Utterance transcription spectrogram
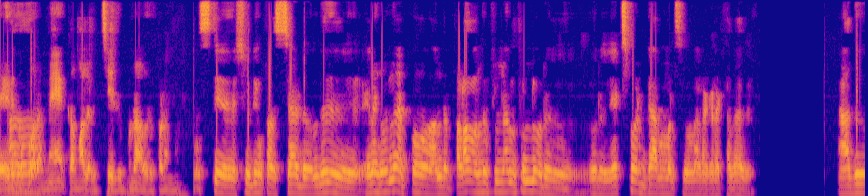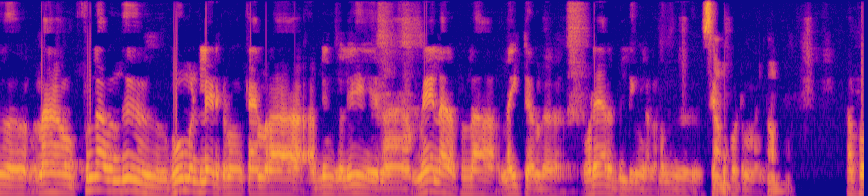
எடுக்க ஆ. போறோமே கமலை வச்சு இது பண்ண ஒரு படம். ஃபர்ஸ்ட் ஷூட்டிங் ஃபர்ஸ்ட் ஷாட் வந்து எனக்கு வந்து அப்போ அந்த படம் வந்து ஃபுல் அண்ட் ஃபுல் ஒரு ஒரு எக்ஸ்பர்ட் கார்மெண்ட்ஸில் நடக்கிற கதை அது. அது நான் ஃபுல்லாக வந்து மூமெண்ட்லேயே இருக்கணும் கேமரா அப்படின்னு சொல்லி நான் மேலே ஃபுல்லாக லைட்டு அந்த உடையார பில்டிங்கில் நடந்தது செட்டு ஆமா. போட்டிருந்தாங்க அப்போது அப்போ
